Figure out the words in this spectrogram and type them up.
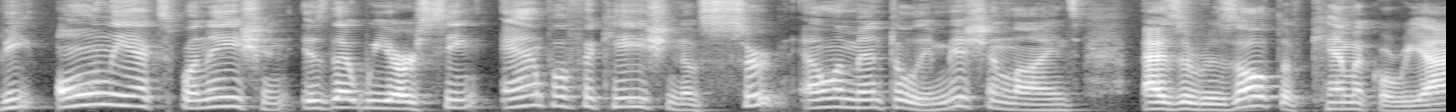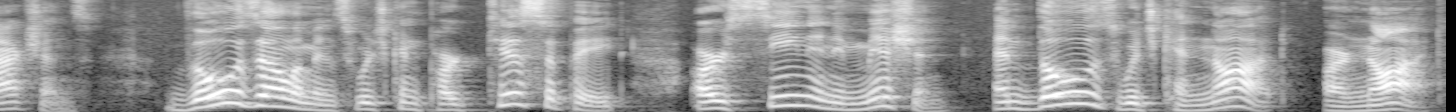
The only explanation is that we are seeing amplification of certain elemental emission lines as a result of chemical reactions. Those elements which can participate are seen in emission, and those which cannot are not.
